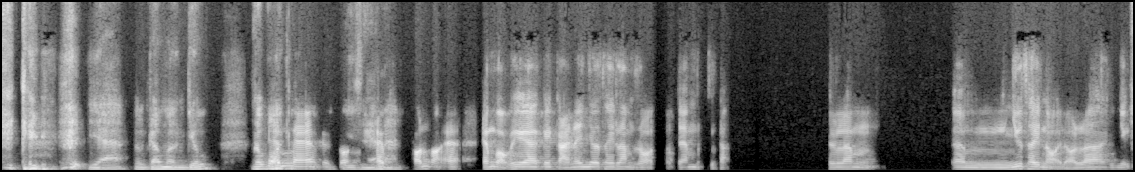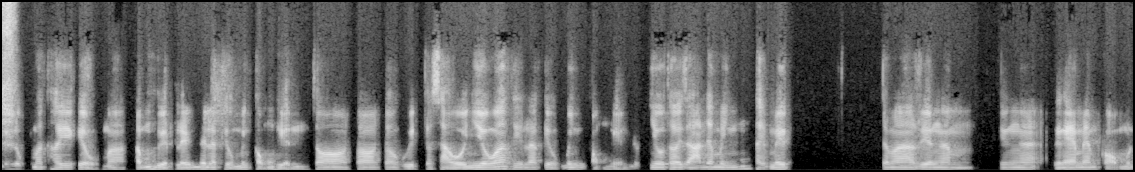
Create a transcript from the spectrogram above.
dạ con cảm ơn chú. Có em, em, có, em, con gọi em, em gọi cái cái cái này nhớ thầy làm rõ cho em một chút ạ. Tức là um, như thầy nói đó là những cái lúc mà thầy kiểu mà tấm huyết lên đây là kiểu mình cống hiến cho cho cho huyết cho xã hội nhiều á thì là kiểu mình cống hiến được nhiều thời gian cho mình không phải mệt. Cho mà riêng riêng, riêng em em có một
